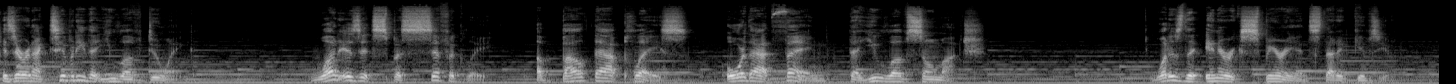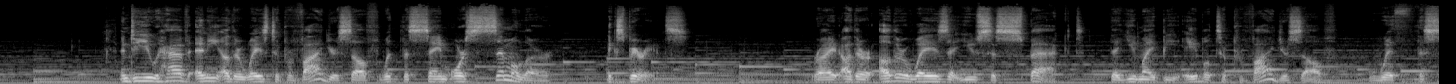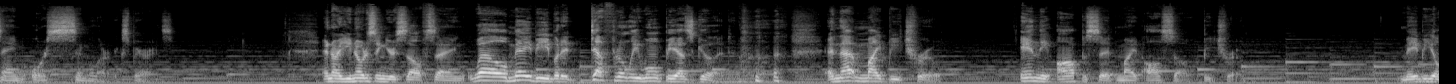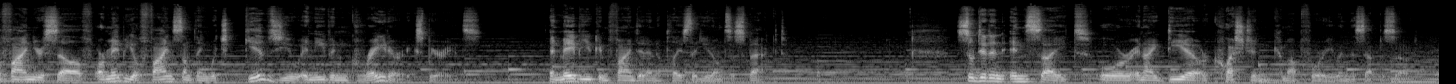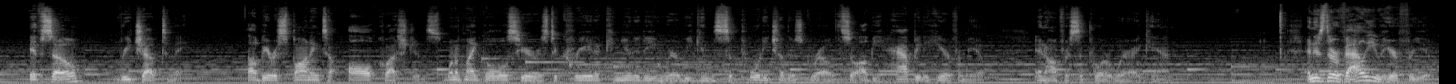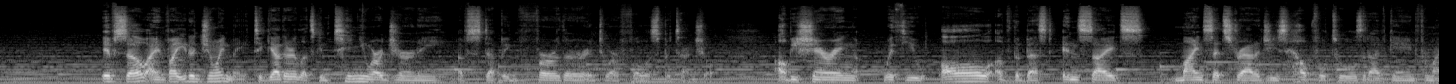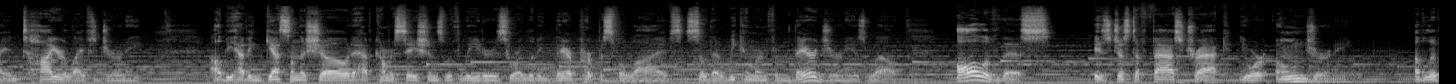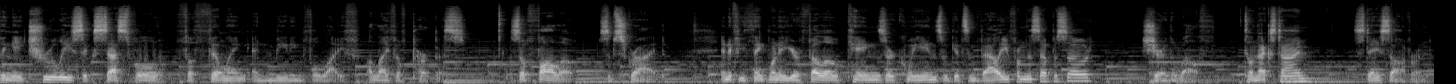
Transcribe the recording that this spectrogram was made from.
Is there an activity that you love doing? What is it specifically about that place or that thing that you love so much? What is the inner experience that it gives you? And do you have any other ways to provide yourself with the same or similar experience? Right? Are there other ways that you suspect that you might be able to provide yourself with the same or similar experience? And are you noticing yourself saying, well, maybe, but it definitely won't be as good? and that might be true. And the opposite might also be true. Maybe you'll find yourself, or maybe you'll find something which gives you an even greater experience. And maybe you can find it in a place that you don't suspect. So, did an insight or an idea or question come up for you in this episode? If so, reach out to me. I'll be responding to all questions. One of my goals here is to create a community where we can support each other's growth, so I'll be happy to hear from you and offer support where I can. And is there value here for you? If so, I invite you to join me. Together, let's continue our journey of stepping further into our fullest potential. I'll be sharing with you all of the best insights, mindset strategies, helpful tools that I've gained from my entire life's journey I'll be having guests on the show to have conversations with leaders who are living their purposeful lives so that we can learn from their journey as well. All of this is just to fast track your own journey of living a truly successful, fulfilling, and meaningful life, a life of purpose. So follow, subscribe. And if you think one of your fellow kings or queens would get some value from this episode, share the wealth. Till next time, stay sovereign.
